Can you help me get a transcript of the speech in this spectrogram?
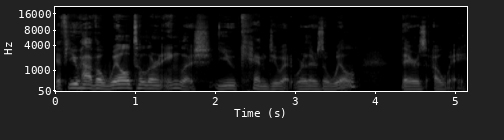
if you have a will to learn English, you can do it. Where there's a will, there's a way.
